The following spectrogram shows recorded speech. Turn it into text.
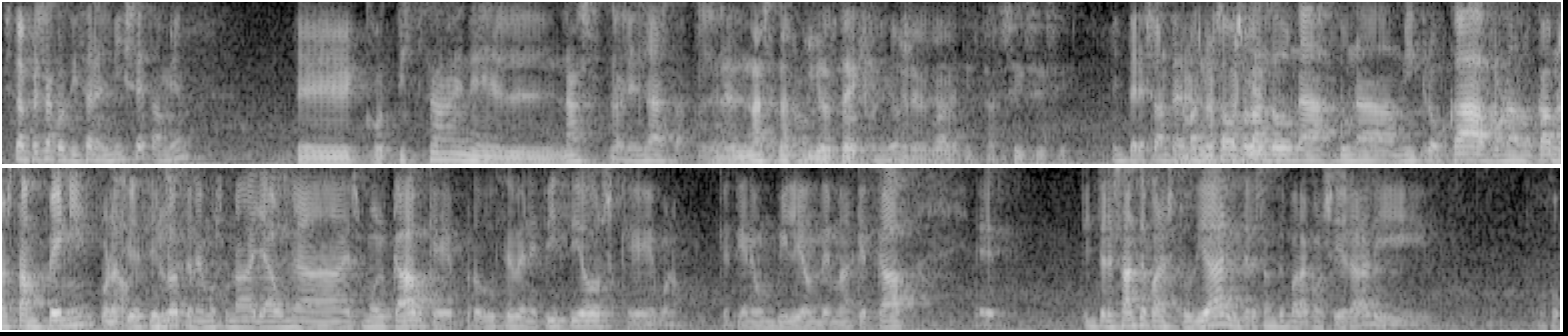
¿Esta empresa cotiza en el NISE también? Eh, cotiza en el Nasdaq. En el Nasdaq. En el Nasdaq Biotech, Estados Unidos, creo que vale. cotiza. Sí, sí, sí. Interesante, además no estamos hablando de una, de una micro cap o una nano cap, no es tan penny, por así No. decirlo, tenemos una, ya una small cap que produce beneficios, que bueno, que tiene un billón de market cap. Eh, interesante para estudiar, interesante para considerar y... Ojo.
